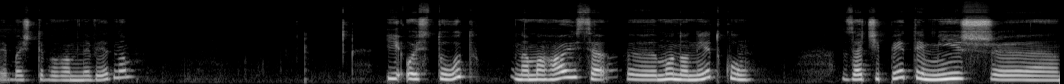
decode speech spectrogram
вибачте, бо вам не видно. І ось тут намагаюся е, мононитку зачепити між е,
